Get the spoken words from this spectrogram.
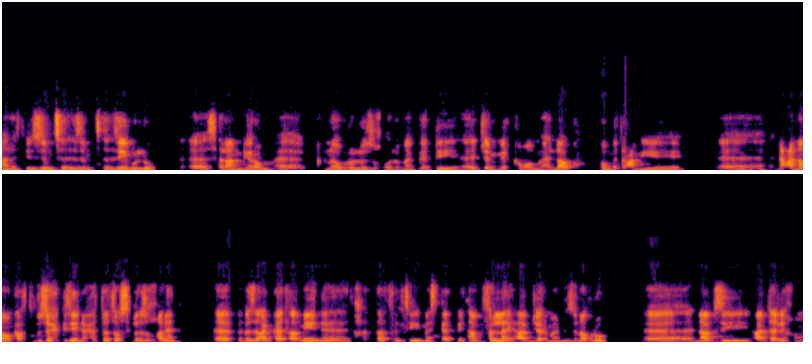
ማለት እዩ ዝምፅእ ዝምፅእ ዘይብሉ ሰላም ገይሮም ክነብርሉ ዝኽእሉ መንገዲ ጀሚርኩሞ ምህላውኩም ብጣዕሚ ንዓና እውን ካብቲ ብዙሕ ግዜ ንሕተቶ ስለዝኾነ በዚ ኣጋጣሚ ንተኸታተልቲ መስትያት ቤትና ብፍላይ ኣብ ጀርመን ዝነብሩ ናብዚ ኣዳሊኹሞ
